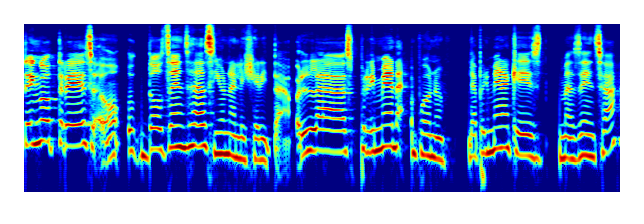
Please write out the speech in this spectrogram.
tengo tres, dos densas y una ligerita. Las primeras, bueno, la primera que es más densa,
